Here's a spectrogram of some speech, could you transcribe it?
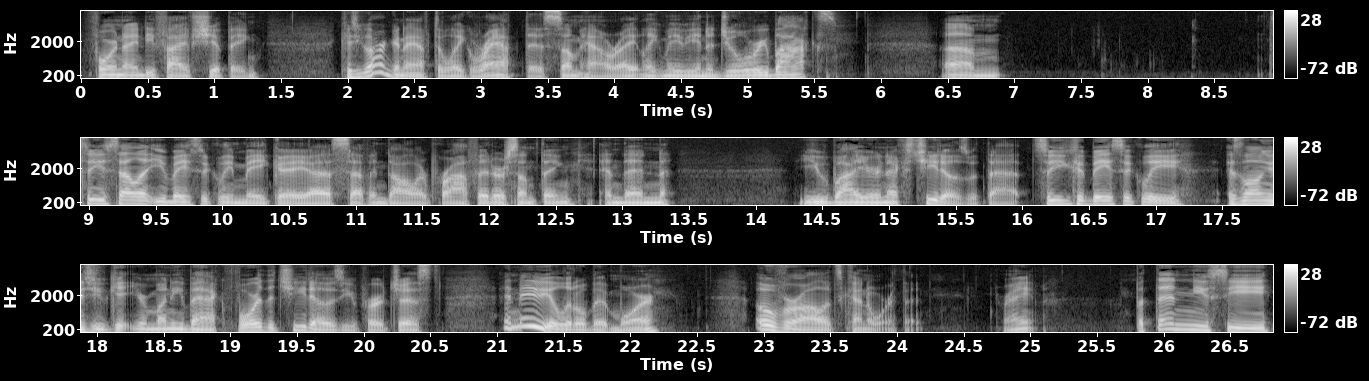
four ninety five shipping, because you are gonna have to like wrap this somehow, right? Like maybe in a jewelry box. Um, so you sell it, you basically make a, uh seven dollar profit or something, and then you buy your next Cheetos with that. So you could basically, as long as you get your money back for the Cheetos you purchased, and maybe a little bit more, overall it's kind of worth it, right? But then you see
